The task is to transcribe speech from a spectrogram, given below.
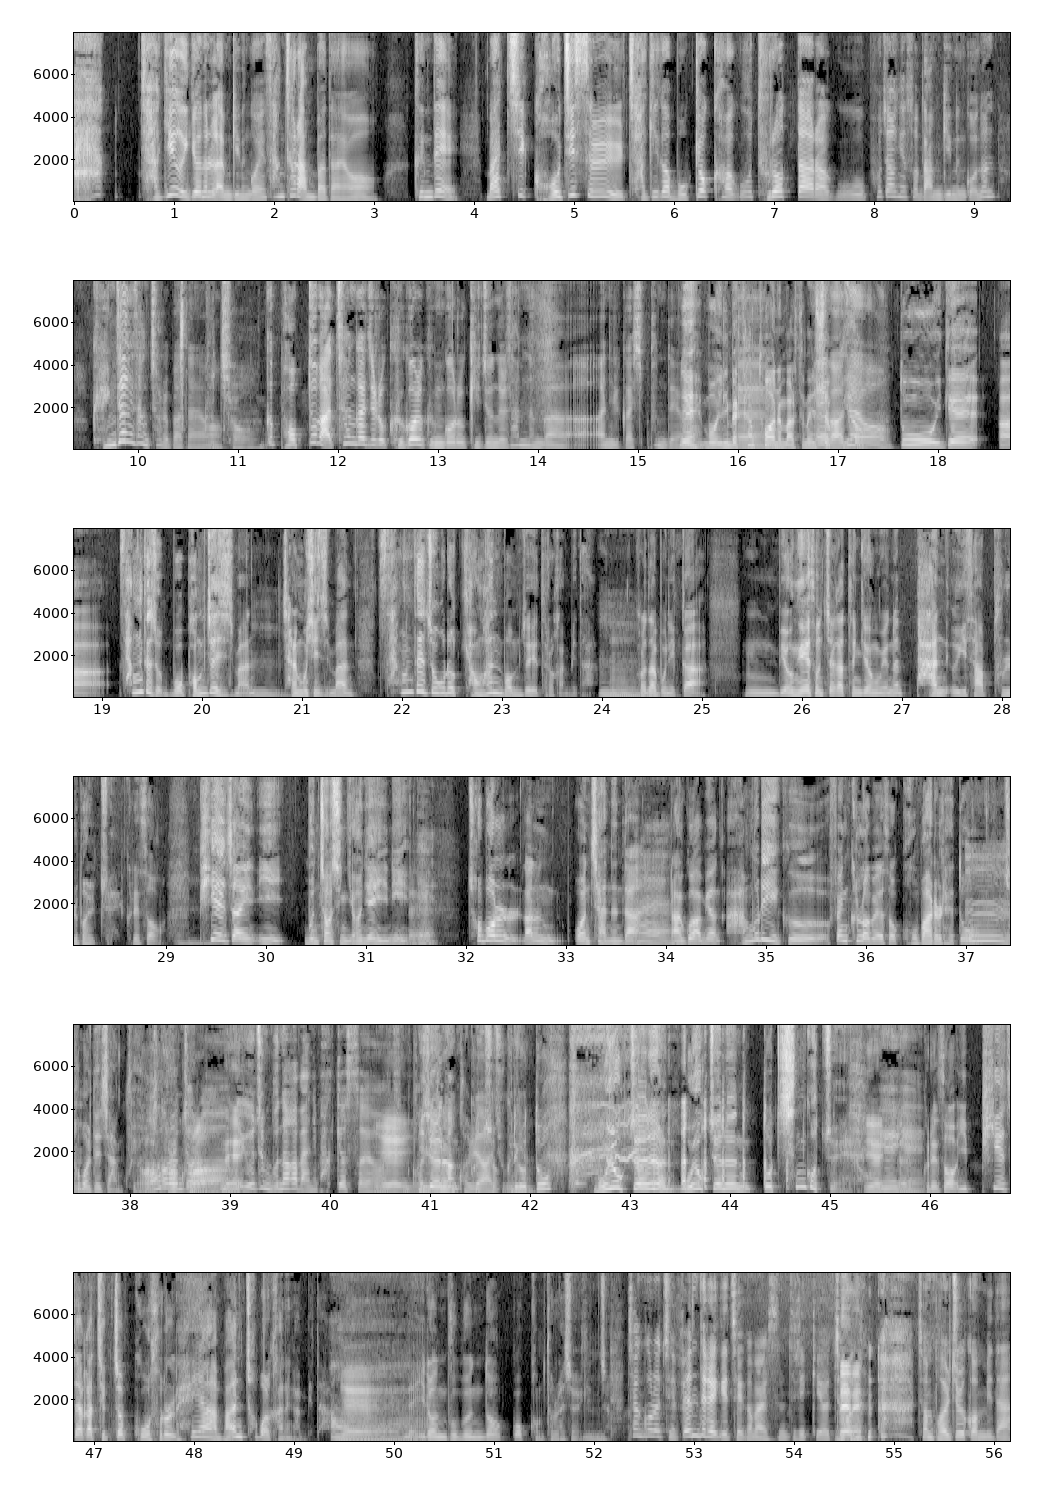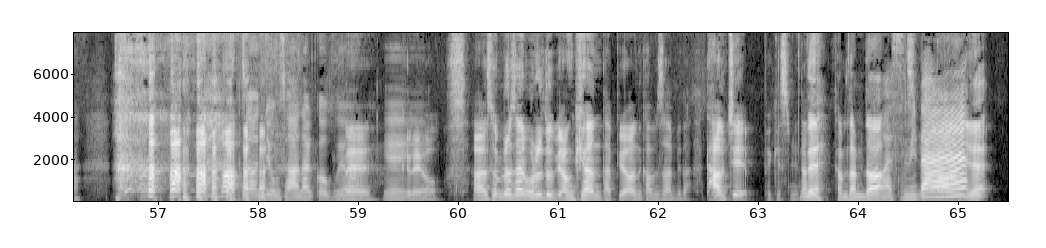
자기 의견을 남기는 거엔 상처를 안 받아요. 근데 마치 거짓을 자기가 목격하고 들었다라고 포장해서 남기는 거는 굉장히 상처를 받아요. 그렇죠. 그 법도 마찬가지로 그걸 근거로 기준을 삼는가 아닐까 싶은데요. 네, 뭐 일맥상통하는 말씀해 네, 주셨고요. 맞아요. 또 이게 아, 상대적 뭐 범죄지만 음. 잘못이지만 상대적으로 경한 범죄에 들어갑니다. 음. 그러다 보니까 음, 명예훼손죄 같은 경우에는 반의사 불벌죄. 그래서 피해자인 이 문청식 연예인이 네. 네. 처벌 나는 원치 않는다라고 하면 아무리 그 팬클럽에서 고발을 해도 음. 처벌되지 않고요. 아, 저런 저런. 네. 요즘 문화가 많이 바뀌었어요. 예, 예. 걸리기만 그렇죠. 걸려가지고. 그리고 또 모욕죄는 모욕죄는 또 친고죄예요. 예. 예, 예. 예. 그래서 이 피해자가 직접 고소를 해야만 처벌 가능합니다. 어. 예. 네, 이런 부분도 꼭 검토를 하셔야겠죠. 참고로 제 팬들에게 제가 말씀드릴게요. 전 벌 줄 겁니다. 전 용서 안 할 거고요. 네. 예, 예. 그래요. 아, 손 변호사님 오늘도 명쾌한 답변 감사합니다. 다음 주에 뵙겠습니다. 네, 감사합니다. 고맙습니다. 예.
